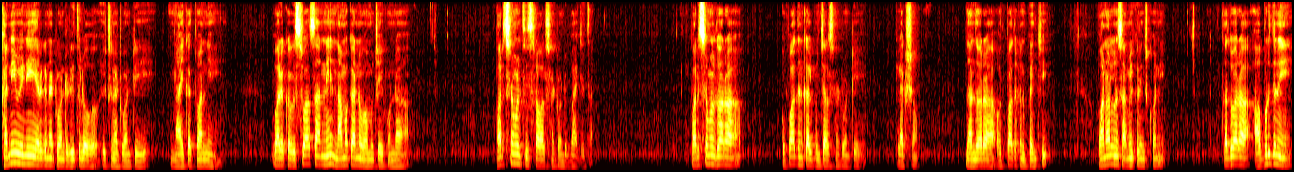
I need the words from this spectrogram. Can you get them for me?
కని విని ఎరగనటువంటి రీతిలో ఇచ్చినటువంటి నాయకత్వాన్ని వారి యొక్క విశ్వాసాన్ని నమ్మకాన్ని వమ్ము చేయకుండా పరిశ్రమలు తీసుకురావాల్సినటువంటి బాధ్యత. పరిశ్రమల ద్వారా ఉపాధిని కల్పించాల్సినటువంటి లక్ష్యం. దాని ద్వారా ఉత్పాదకను పెంచి వనరులను సమీకరించుకొని తద్వారా అభివృద్ధిని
